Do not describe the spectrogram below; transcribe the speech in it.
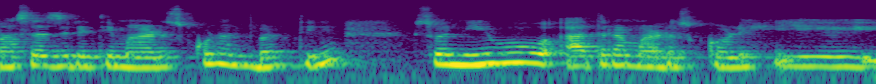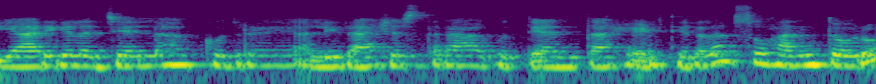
ಮಸಾಜ್ ರೀತಿ ಮಾಡಿಸ್ಕೊಂಡು ನಾನು ಬರ್ತೀನಿ. ಸೊ ನೀವು ಆ ಥರ ಮಾಡಿಸ್ಕೊಳ್ಳಿ. ಈ ಯಾರಿಗೆಲ್ಲ ಜೆಲ್ ಹಾಕಿದ್ರೆ ಅಲ್ಲಿ ರ್ಯಾಷಸ್ ಥರ ಆಗುತ್ತೆ ಅಂತ ಹೇಳ್ತೀರಲ್ಲ ಸೊ ಅಂಥವ್ರು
